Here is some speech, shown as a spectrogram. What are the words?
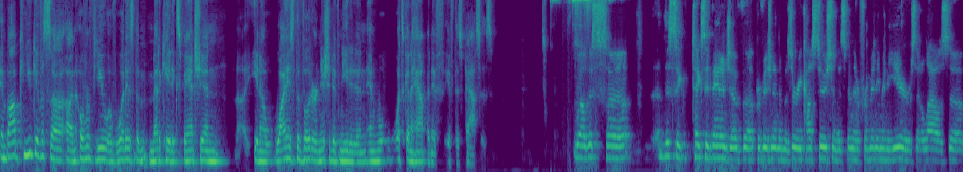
And Bob, can you give us a, an overview of what is the Medicaid expansion? Uh, you know, why is the voter initiative needed, and, and w- what's going to happen if if this passes? Well, this uh, this takes advantage of a provision in the Missouri Constitution that's been there for many, many years that allows uh,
